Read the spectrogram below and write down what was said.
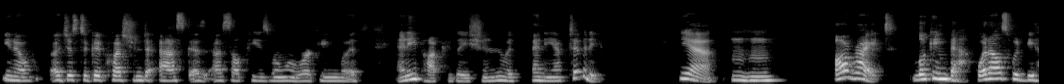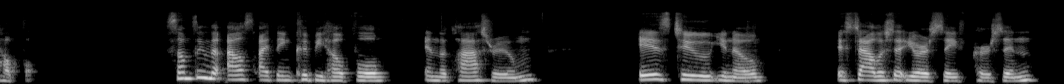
you know, uh, just a good question to ask as SLPs when we're working with any population with any activity. Yeah. Mm-hmm. All right. Looking back, what else would be helpful? Something that else I think could be helpful in the classroom is to, you know, establish that you're a safe person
